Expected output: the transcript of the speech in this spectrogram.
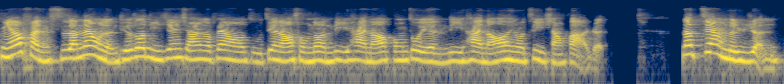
你要反思啊。那种人，比如说你今天想要一个非常有主见，然后什么都很厉害，然后工作也很厉害，然后很有自己想法的人，那这样的人。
